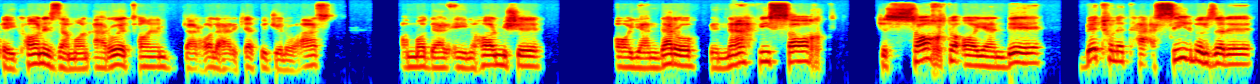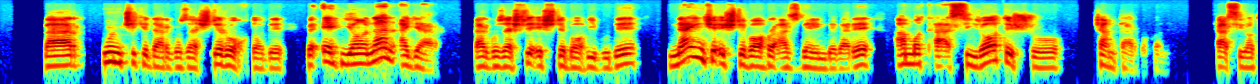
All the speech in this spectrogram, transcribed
پیکان زمان ارو تایم در حال حرکت به جلو است اما در این حال میشه آینده رو به نحوی ساخت که ساخت آینده بتونه تاثیر بگذاره بر اون چی که در گذشته رخ داده. و احیانا اگر در گذشته اشتباهی بوده نه اینکه اشتباه رو از بین ببره اما تاثیراتش رو کمتر بکنه. تاثیرات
